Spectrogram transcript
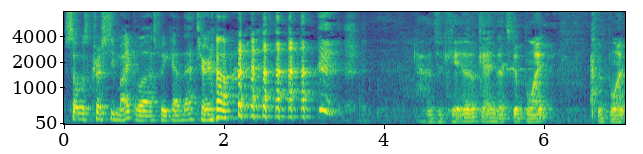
So was Christine Michael last week. How'd that turn out? That's okay. Okay, that's a good point. Good point.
